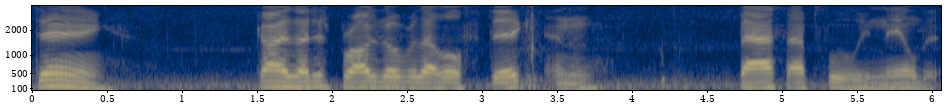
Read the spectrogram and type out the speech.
dang. Guys, I just brought it over that little stick and bass absolutely nailed it.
